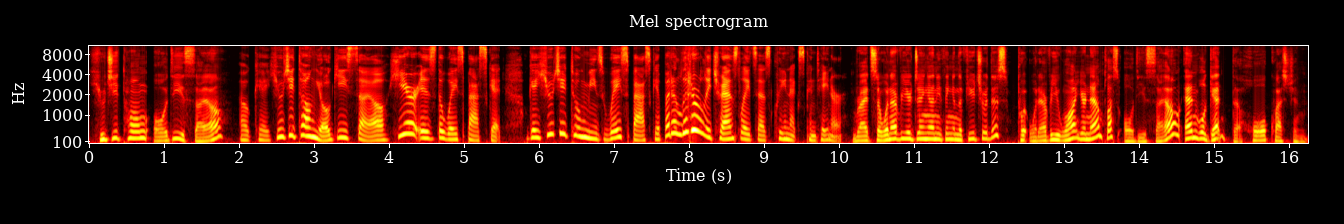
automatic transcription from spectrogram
휴지통 어디 있어요? Okay, 휴지통 여기 있어요. Here is the wastebasket. Okay, 휴지통 means wastebasket, but it literally translates as Kleenex container. Right, so whenever you're doing anything in the future with this, put whatever you want, your noun plus 어디 있어요, and we'll get the whole question.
